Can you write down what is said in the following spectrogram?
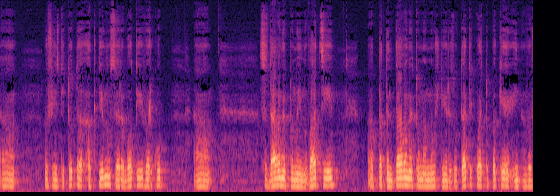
а, в института активно се работи върху а, създаването на иновации, патентоването на научни резултати, което пък е в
